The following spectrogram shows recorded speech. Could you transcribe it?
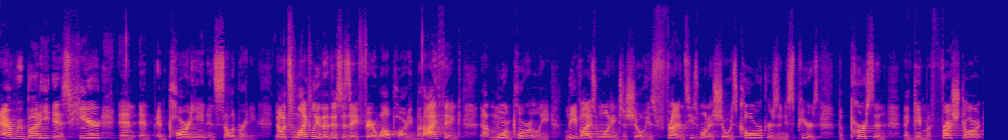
everybody is here and, and, and partying and celebrating. Now, it's likely that this is a farewell party, but I think, uh, more importantly, Levi's wanting to show his friends, he's wanting to show his coworkers and his peers the person that gave him a fresh start,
